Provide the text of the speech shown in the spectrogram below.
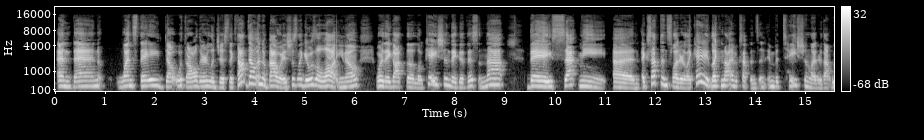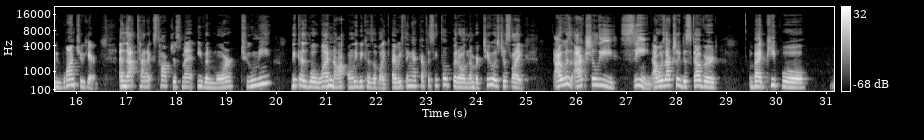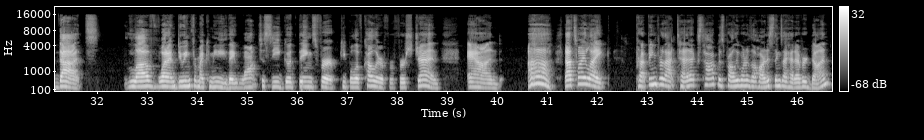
And then once they dealt with all their logistics, not dealt in a bad way, it's just like it was a lot, you know, where they got the location, they did this and that. They sent me an acceptance letter, like, hey, like not an acceptance, an invitation letter that we want you here. And that TEDx talk just meant even more to me because, well, one, not only because of like everything at Cafecito, but oh, number two is just like I was actually seen, I was actually discovered by people that love what I'm doing for my community. They want to see good things for people of color, for first gen. And ah, that's why like prepping for that TEDx talk was probably one of the hardest things I had ever done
